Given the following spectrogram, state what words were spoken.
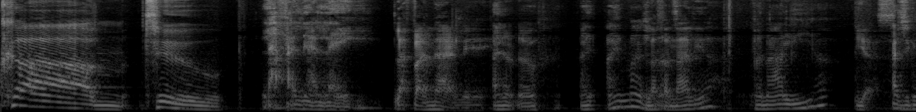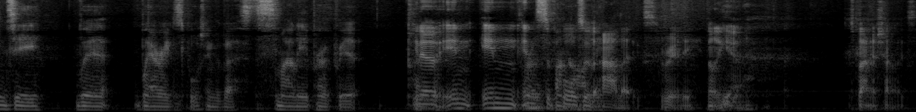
Welcome to La Finale. La finale. I don't know. I, I imagine La that's finalia? finale. Yes. As you can see, we're wearing Sporting the vest, smiley appropriate. You know, in in in support of. Alex, really, not you. Yeah. Spanish Alex.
